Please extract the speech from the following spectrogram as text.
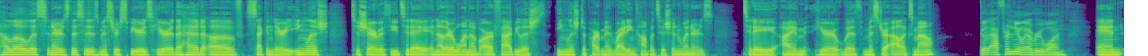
Hello, listeners. This is Mr. Spears here, the head of secondary English, to share with you today another one of our fabulous English department writing competition winners. Today, I'm here with Mr. Alex Mao. Good afternoon, everyone. And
